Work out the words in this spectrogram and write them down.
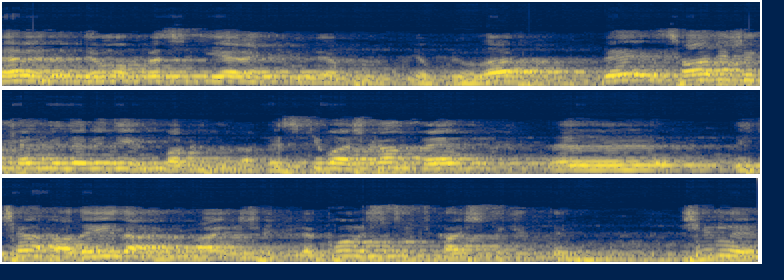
Evet, demokrasi diyerek bunu yapı- yapıyorlar. Ve sadece kendileri değil, bakın eski başkan ve e, ilçe adayı da aynı şekilde konuştu, kaçtı gitti. Şimdi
